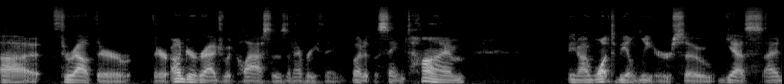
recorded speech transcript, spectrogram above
uh, throughout their their undergraduate classes and everything. But at the same time, you know, I want to be a leader. So yes, I,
